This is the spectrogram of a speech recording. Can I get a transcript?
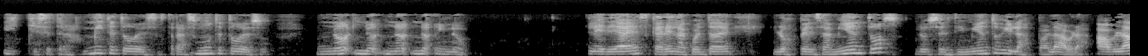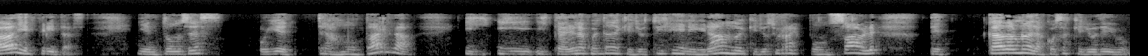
y que se transmite todo eso, transmute todo eso. No, no, no, no y no. La idea es caer en la cuenta de los pensamientos, los sentimientos y las palabras, habladas y escritas. Y entonces, oye, transmutarla y, caer en la cuenta de que yo estoy generando y que yo soy responsable cada una de las cosas que yo digo.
